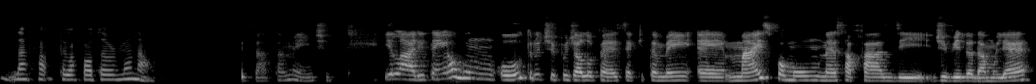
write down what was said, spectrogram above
na, pela falta hormonal. Exatamente. E Lari, tem algum outro tipo de alopecia que também é mais comum nessa fase de vida da mulher?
